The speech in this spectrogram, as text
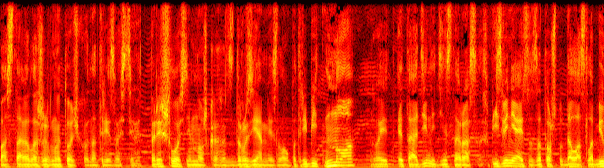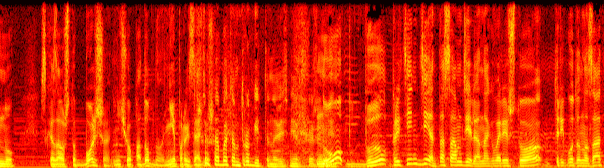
поставила жирную точку на трезвости. Пришлось немножко с друзьями злоупотребить, но, говорит, это один единственный раз. Извиняется за то, что дала слабину. Сказал, что больше ничего подобного не произойдет. Что ж об этом трубит-то на весь мир, скажи мне? Ну, был претендент, на самом деле. Она говорит, что три года назад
